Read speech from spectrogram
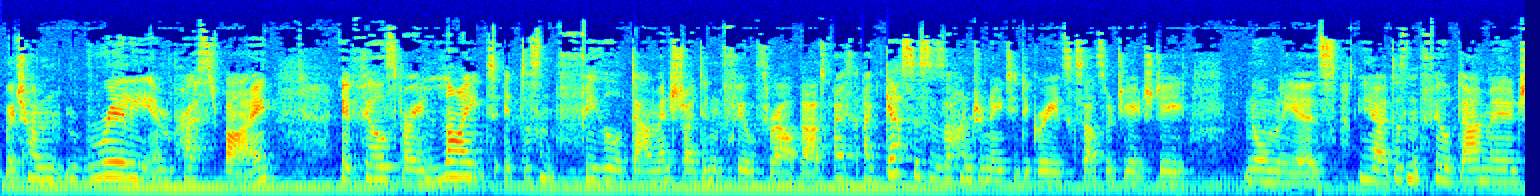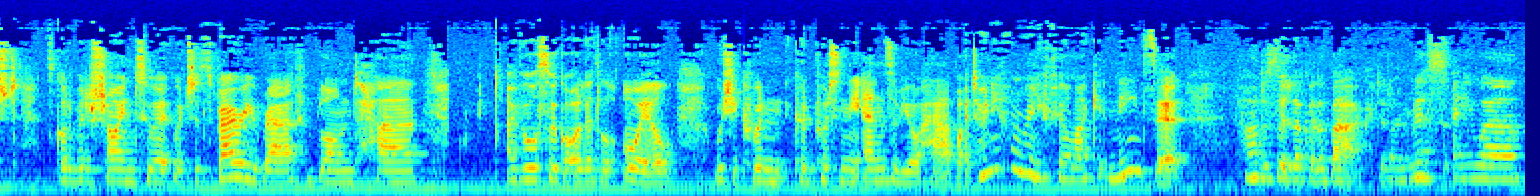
which I'm really impressed by. It feels very light, it doesn't feel damaged, I didn't feel throughout that. I, I guess this is 180 degrees because that's what GHD normally is. Yeah, it doesn't feel damaged, it's got a bit of shine to it, which is very rare for blonde hair. I've also got a little oil, which you couldn't could put in the ends of your hair, but I don't even really feel like it needs it. How does it look at the back? Did I miss anywhere?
